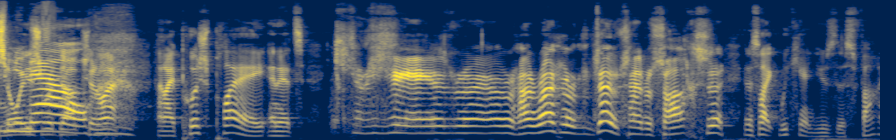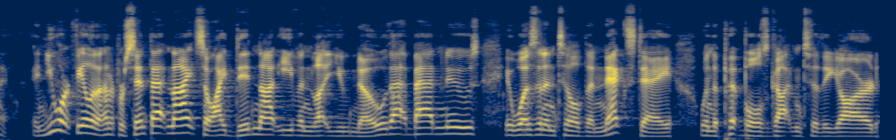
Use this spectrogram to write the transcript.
me noise now? reduction and. And I push play and it's and it's like we can't use this file. And you weren't feeling 100% that night, so I did not even let you know that bad news. It wasn't until the next day when the pit bulls got into the yard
